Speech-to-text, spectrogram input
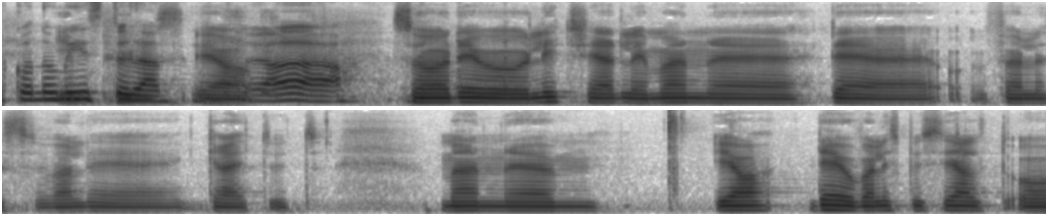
Økonomistudent. Ja. Ja, ja. Så det er jo litt kjedelig, men uh, det føles veldig greit ut. Men um, ja, det er jo veldig spesielt å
